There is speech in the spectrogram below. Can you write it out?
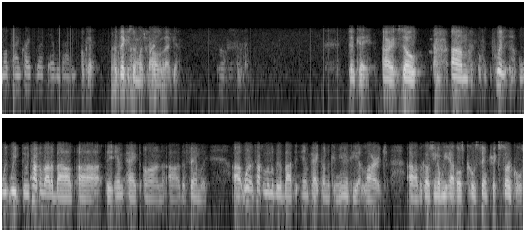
Most time Christ bless everybody. Okay. Well, thank you so much for calling back in. Okay. All right. So, um, when we, we we talked a lot about uh, the impact on uh, the family, I uh, want to talk a little bit about the impact on the community at large. Uh, because you know we have those concentric circles.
